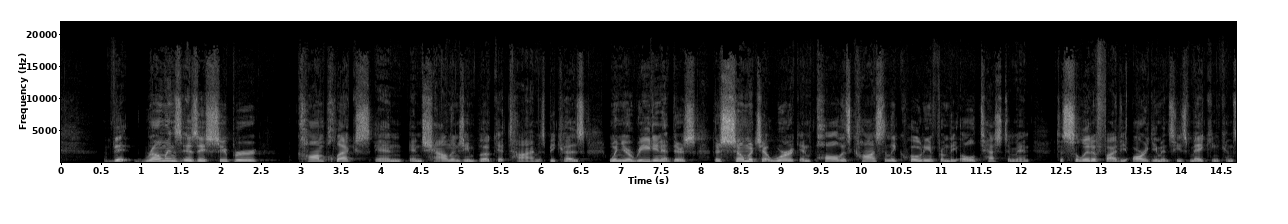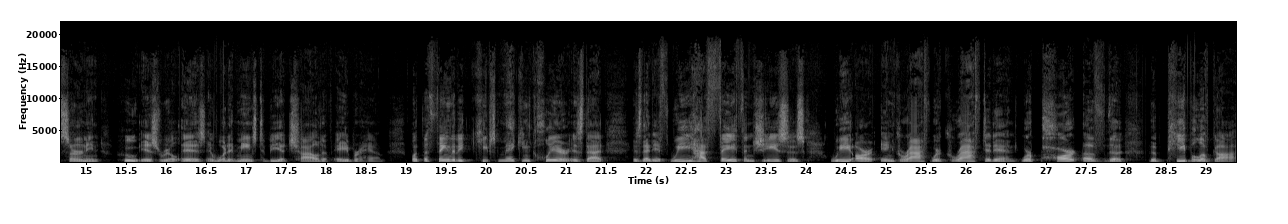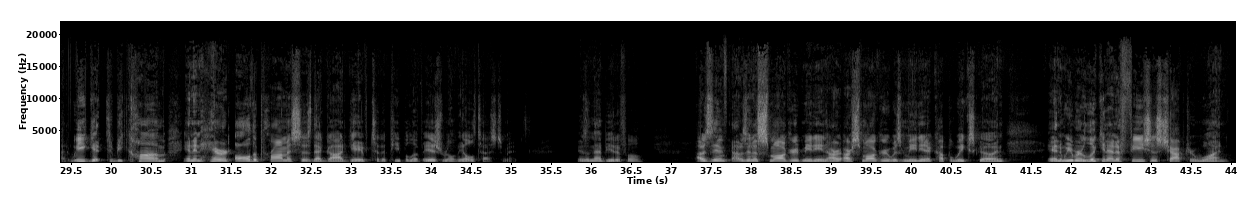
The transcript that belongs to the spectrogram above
The, Romans is a super complex and, and challenging book at times because when you're reading it, there's, there's so much at work, and Paul is constantly quoting from the Old Testament to solidify the arguments he's making concerning who Israel is and what it means to be a child of Abraham. But the thing that he keeps making clear is that, is that if we have faith in Jesus, we are in graft, we're grafted in. We're part of the, the people of God. We get to become and inherit all the promises that God gave to the people of Israel in the Old Testament. Isn't that beautiful? I was in, I was in a small group meeting. Our, our small group was meeting a couple weeks ago, and, and we were looking at Ephesians chapter 1.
